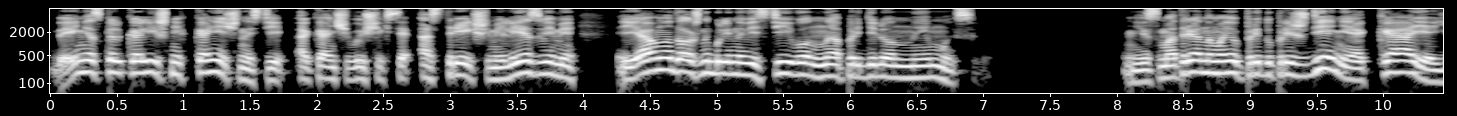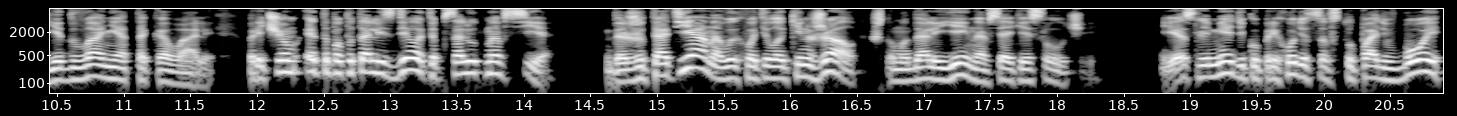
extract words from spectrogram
Да и несколько лишних конечностей, оканчивающихся острейшими лезвиями, явно должны были навести его на определенные мысли. Несмотря на мое предупреждение, Кая едва не атаковали. Причем это попытались сделать абсолютно все. Даже Татьяна выхватила кинжал, что мы дали ей на всякий случай. Если медику приходится вступать в бой,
